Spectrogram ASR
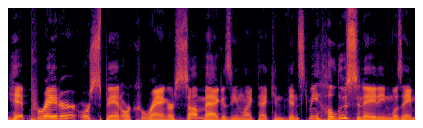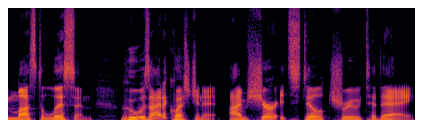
Hit Parader or Spin or Kerrang or some magazine like that convinced me hallucinating was a must listen. Who was I to question it? I'm sure it's still true today.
